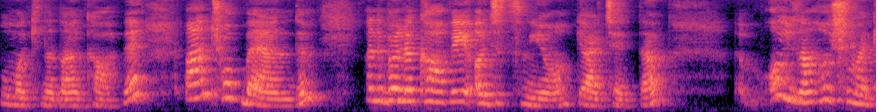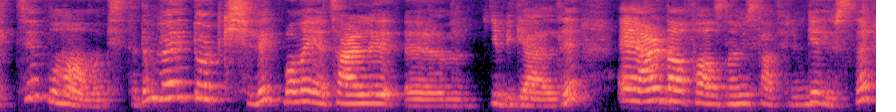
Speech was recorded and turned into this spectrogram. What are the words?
bu makineden kahve. Ben çok beğendim. Hani böyle kahveyi acıtmıyor gerçekten. O yüzden hoşuma gitti. Bunu almak istedim ve 4 kişilik bana yeterli e, gibi geldi. Eğer daha fazla misafirim gelirse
